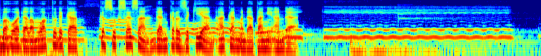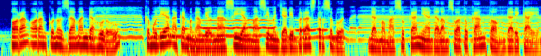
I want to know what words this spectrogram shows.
bahwa dalam waktu dekat, kesuksesan dan kerezekian akan mendatangi Anda. Orang-orang kuno zaman dahulu, kemudian akan mengambil nasi yang masih menjadi beras tersebut, dan memasukkannya dalam suatu kantong dari kain.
